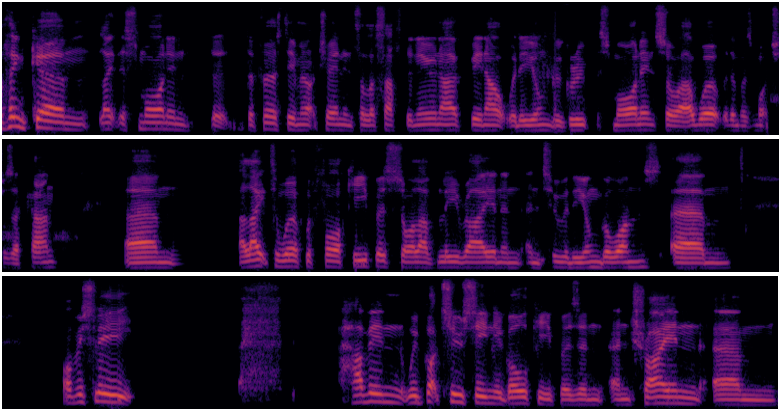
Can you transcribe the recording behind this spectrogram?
I think um, like this morning, the, the first team are not training until this afternoon. I've been out with a younger group this morning, so I work with them as much as I can. Um, I like to work with four keepers, so I'll have Lee Ryan and, and two of the younger ones. Um, obviously, having we've got two senior goalkeepers and and trying um,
